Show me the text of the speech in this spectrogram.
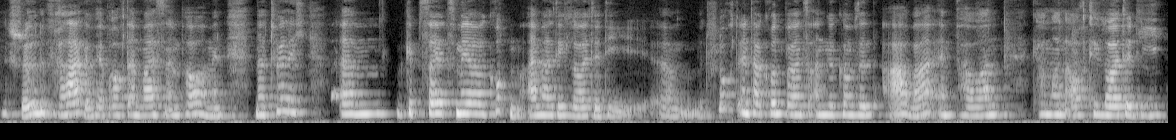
Eine schöne Frage. Wer braucht am meisten Empowerment? Natürlich ähm, gibt es da jetzt mehrere Gruppen. Einmal die Leute, die ähm, mit Fluchthintergrund bei uns angekommen sind, aber empowern kann man auch die Leute, die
